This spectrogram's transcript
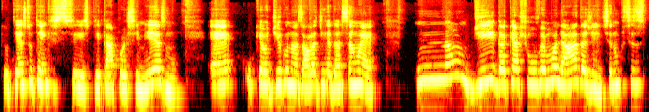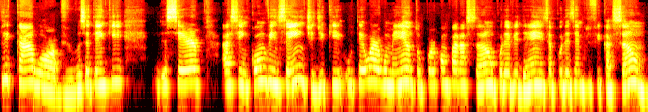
que o texto tem que se explicar por si mesmo, é o que eu digo nas aulas de redação é não diga que a chuva é molhada, gente. Você não precisa explicar o óbvio. Você tem que ser assim convincente de que o teu argumento por comparação, por evidência, por exemplificação,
